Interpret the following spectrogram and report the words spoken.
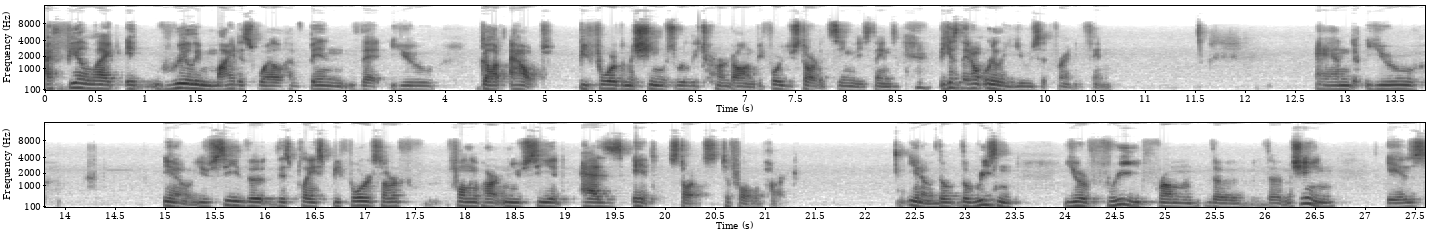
I feel like it really might as well have been that you got out before the machine was really turned on, before you started seeing these things, because they don't really use it for anything. And you you know, you see the this place before it starts falling apart and you see it as it starts to fall apart. You know, the, the reason you're freed from the, the machine is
